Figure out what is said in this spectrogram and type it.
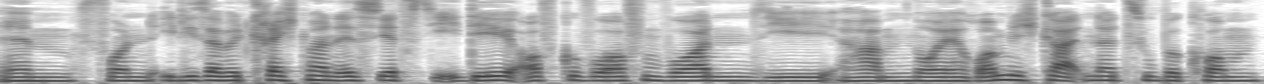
Ähm, von Elisabeth Krechtmann ist jetzt die Idee aufgeworfen worden. Sie haben neue Räumlichkeiten dazu bekommen.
